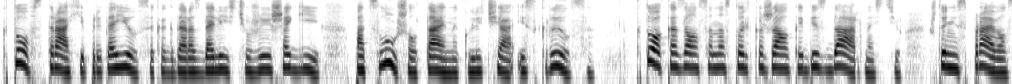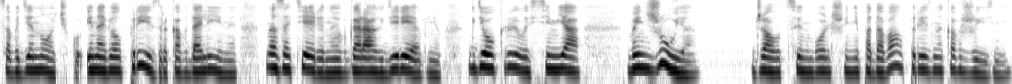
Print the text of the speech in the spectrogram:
Кто в страхе притаился, когда раздались чужие шаги, подслушал тайны ключа и скрылся? Кто оказался настолько жалкой бездарностью, что не справился в одиночку и навел призрака в долины на затерянную в горах деревню, где укрылась семья Вэньжуя? Джао Цин больше не подавал признаков жизни.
